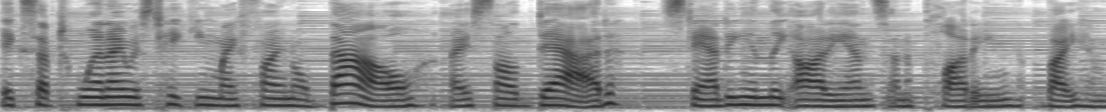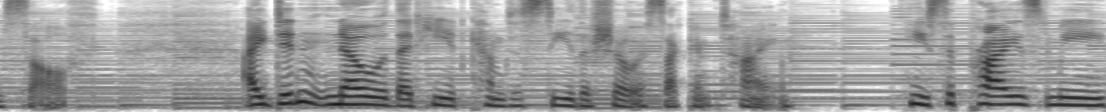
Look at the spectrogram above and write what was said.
except when I was taking my final bow, I saw Dad standing in the audience and applauding by himself. I didn't know that he had come to see the show a second time. He surprised me,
